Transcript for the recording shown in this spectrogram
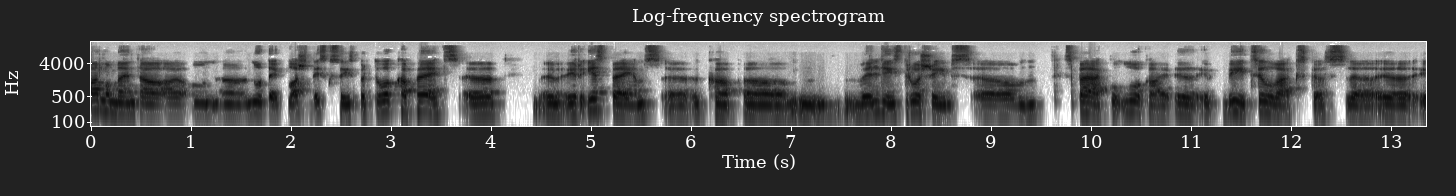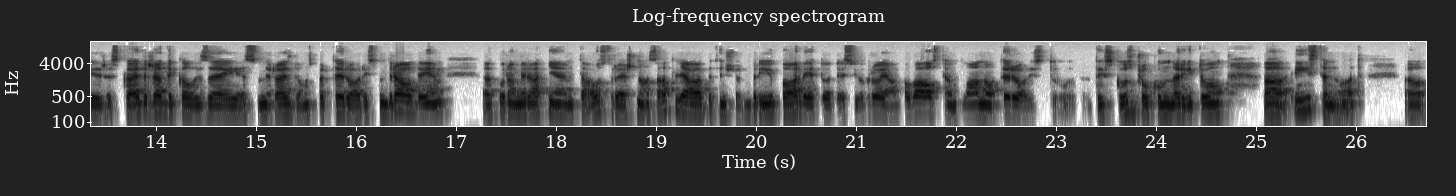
parlamentā un notiek plašas diskusijas par to, kāpēc ir iespējams, eh, ka Beļģijas eh, drošības eh, spēku lokā bija cilvēks, kas ir skaidri radikalizējies un ir aizdoms par terorismu draudiem, kuram ir atņemta uzturēšanās atļauja, bet viņš var brīvi pārvietoties joprojām pa valsti un plāno teroristisku uzbrukumu un arī to īstenot. Uh,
